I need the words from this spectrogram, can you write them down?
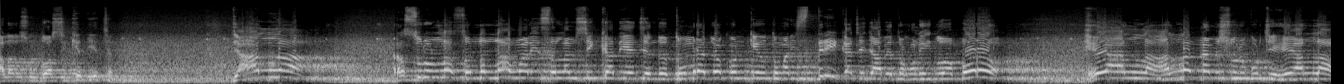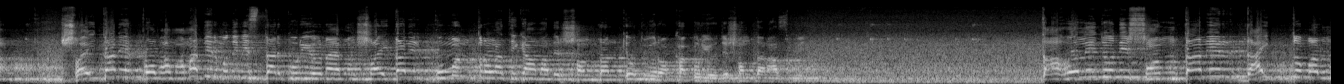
আল্লাহ রাসূল দোয়া শিখিয়ে দিয়েছেন। যে আল্লাহ রাসূলুল্লাহ সাল্লাল্লাহু আলাইহি সাল্লাম শিক্ষা দিয়েছেন তোমরা যখন কেউ তোমার স্ত্রীর কাছে যাবে, তখন এই দোয়া পড়ো। হে আল্লাহ, আল্লাহর নামে শুরু হে আল্লাহ, শয়তানের প্রভাব আমাদের মধ্যে বিস্তার করিও না এবং শয়তানের কুমন্ত্রণা থেকে আমাদের সন্তানকেও তুমি রক্ষা করিও, যে সন্তান আসবে। তাহলে যদি সন্তানের দায়িত্ব পালন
